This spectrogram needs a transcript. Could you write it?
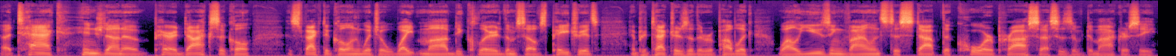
attack hinged on a paradoxical spectacle in which a white mob declared themselves patriots and protectors of the republic while using violence to stop the core processes of democracy.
